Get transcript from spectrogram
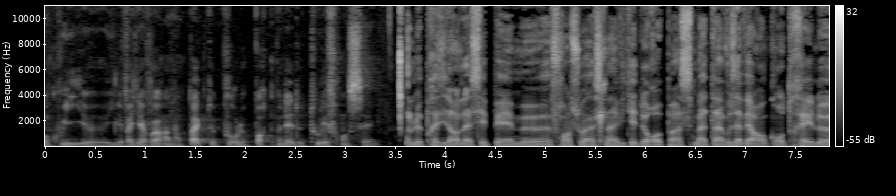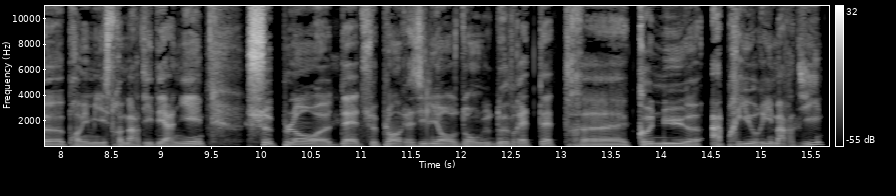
Donc oui, euh, il va y avoir un impact pour le porte-monnaie de tous les Français. Le président de la CPME, François Asselin, invité d'Europe 1 ce matin. Vous avez rencontré le Premier ministre mardi dernier. Ce plan euh, d'aide, ce plan de résilience, donc, devrait être euh, connu a priori mardi.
